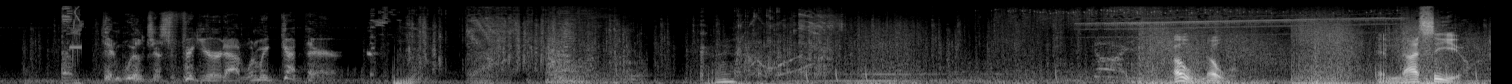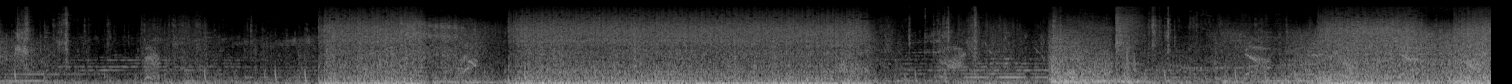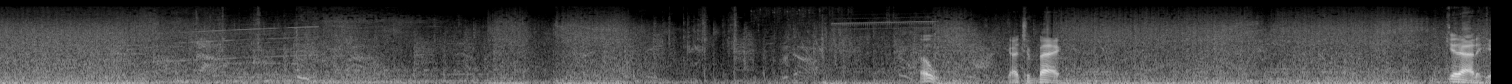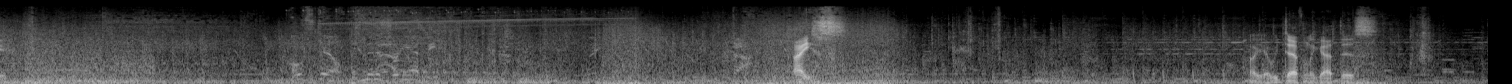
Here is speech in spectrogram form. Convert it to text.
Then we'll just figure it out when we get there. Okay. Oh no. And I see you. Got your back. Get out of here. Hold still. Administering epi. Nice. Oh yeah, we definitely got this.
